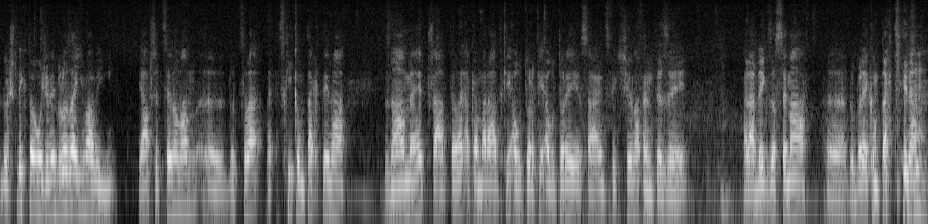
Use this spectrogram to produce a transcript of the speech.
došli k tomu, že by bylo zajímavý já přece jenom mám eh, docela hezký kontakty na známé přátelé a kamarádky, autorky, autory science fiction a fantasy. Radek zase má eh, dobré kontakty na hm.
